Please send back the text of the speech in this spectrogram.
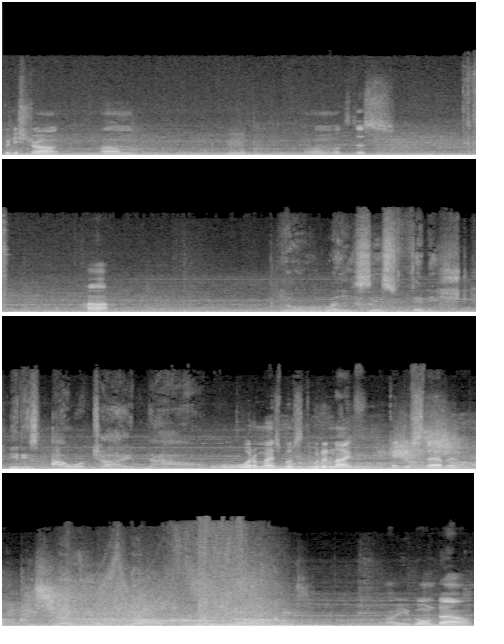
pretty strong. Um, um, what's this? Huh? Your race is finished. It is our time now. What am I supposed to do with a knife? I can't just stab him. Oh, you're going down.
